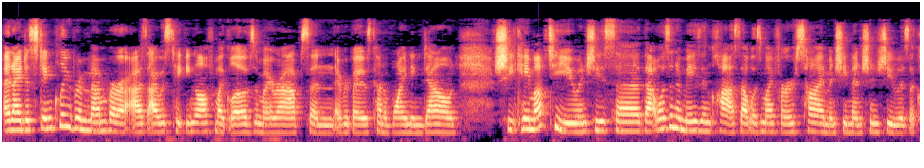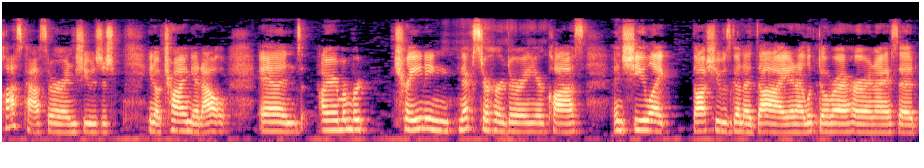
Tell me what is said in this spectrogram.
And I distinctly remember as I was taking off my gloves and my wraps and everybody was kind of winding down, she came up to you and she said, that was an amazing class. That was my first time. And she mentioned she was a class passer and she was just, you know, trying it out. And I remember training next to her during your class and she like thought she was gonna die and I looked over at her and I said,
